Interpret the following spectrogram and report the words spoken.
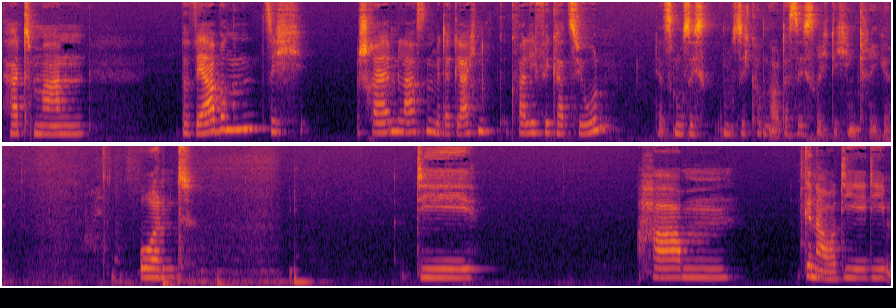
hat man Bewerbungen sich schreiben lassen mit der gleichen Qualifikation. Jetzt muss ich, muss ich gucken, ob dass ich es richtig hinkriege. Und die haben Genau, die, die,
